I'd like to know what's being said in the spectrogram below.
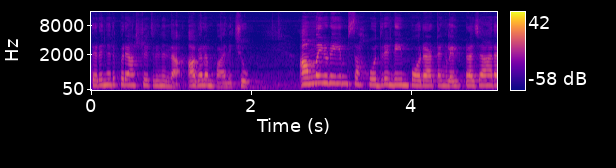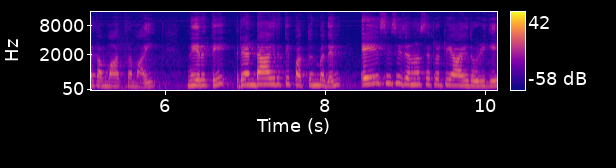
തെരഞ്ഞെടുപ്പ് രാഷ്ട്രീയത്തിൽ നിന്ന് അകലം പാലിച്ചു. അമ്മയുടെയും സഹോദരന്റെയും പോരാട്ടങ്ങളിൽ പ്രചാരക മാത്രമായി. നേരത്തെ രണ്ടായിരത്തി പത്തൊൻപതിൽ A I C C general secretary ആയതൊഴികെ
